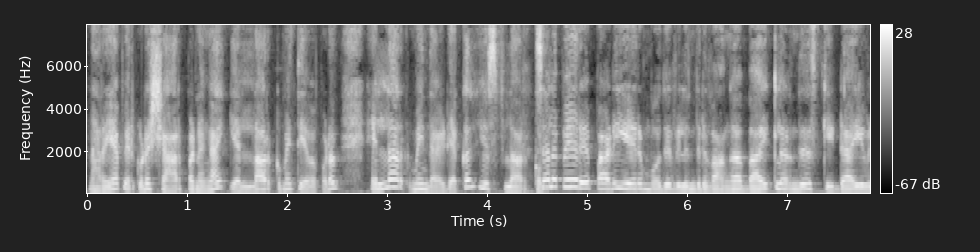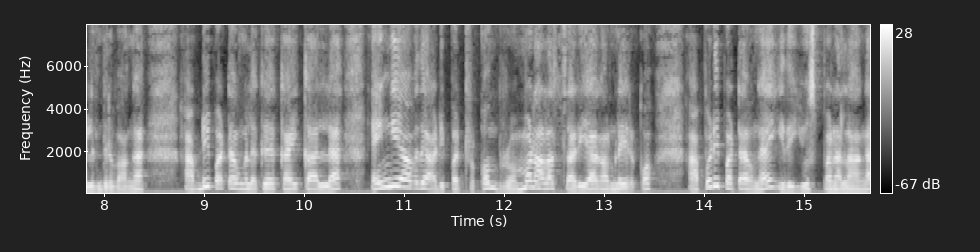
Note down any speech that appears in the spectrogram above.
நிறைய பேர் கூட ஷேர் பண்ணுங்க. எல்லாருக்குமே தேவைப்படும். எல்லாருக்குமே இந்த ஐடியாக்கள் யூஸ்ஃபுல்லாக இருக்கும். சில பேர் படி ஏறும்போது விழுந்துடுவாங்க. பைக்ல இருந்து ஸ்கிட் ஆகி விழுந்துருவாங்க அப்படிப்பட்டவங்களுக்கு கை காலில் எங்கேயாவது அடிபட்டிருக்கும். ரொம்ப நாளாக சரியாகாமலே இருக்கும். அப்படிப்பட்டவங்க இதை யூஸ் பண்ணலாங்க.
